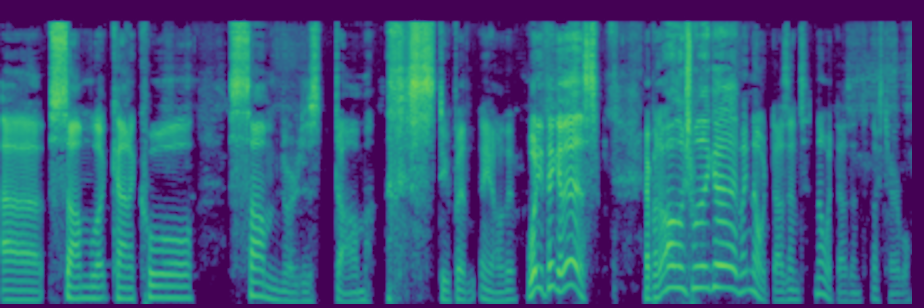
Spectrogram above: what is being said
Uh, some look kind of cool. Some are just dumb, stupid. You know, what do you think of this? Everybody, oh, looks really good. I'm like, no, it doesn't. No, it doesn't. It looks terrible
